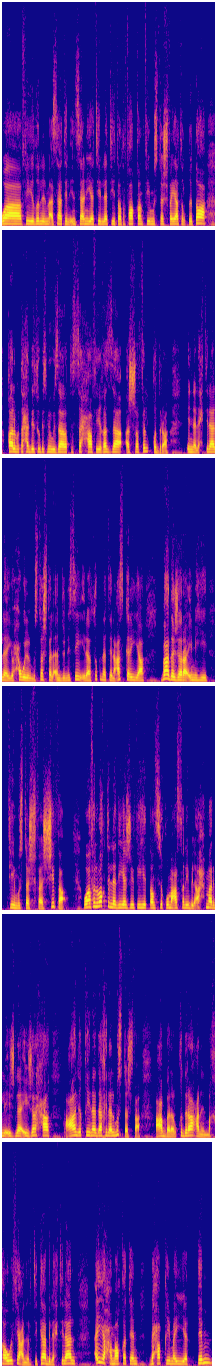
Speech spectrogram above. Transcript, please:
وفي ظل المأساة الإنسانية التي تتفاقم في مستشفيات القطاع قال المتحدث باسم وزارة الصحة في غزة أشرف القدرة إن الاحتلال يحول المستشفى الأندونيسي إلى ثكنة عسكرية بعد جرائمه في مستشفى الشفاء. وفي الوقت الذي يجري فيه التنسيق مع الصليب الأحمر لإجلاء جرحى عالقين داخل المستشفى عبر القدرة عن المخاوف عن ارتكاب الاحتلال أي حماقة بحق من يتم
